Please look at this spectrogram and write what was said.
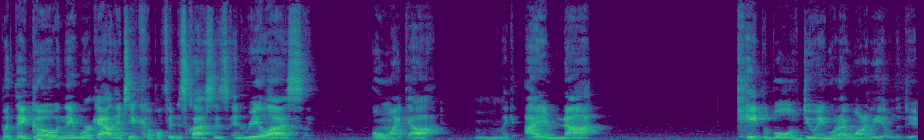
but they go and they work out and they take a couple fitness classes and realize like, oh my god, Mhm. like I am not capable of doing what I want to be able to do,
